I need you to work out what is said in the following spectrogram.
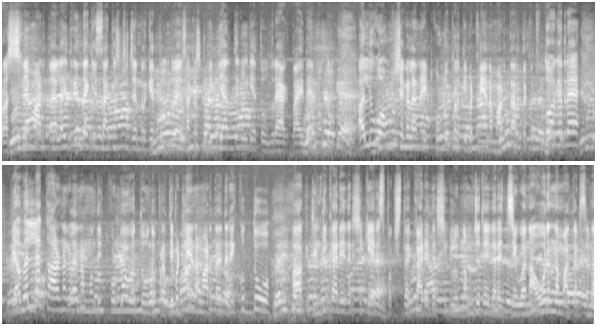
ಪ್ರಶ್ನೆ ಮಾಡ್ತಾ ಇಲ್ಲ. ಇದರಿಂದಾಗಿ ಸಾಕಷ್ಟು ಜನರಿಗೆ ತೊಂದರೆ ಸಾಕಷ್ಟು ವಿದ್ಯಾರ್ಥಿಗಳಿಗೆ ತೊಂದರೆ ಆಗ್ತಾ ಇದೆ ಅನ್ನೋದು ಹಲವು ಅಂಶಗಳನ್ನು ಇಟ್ಕೊಂಡು ಪ್ರತಿಭಟನೆಯನ್ನು ಮಾಡ್ತಾ ಇರ್ತಕ್ಕಂಥದ್ದು. ಹಾಗಾದ್ರೆ ಯಾವೆಲ್ಲ ಕಾರಣಗಳನ್ನು ಮುಂದಿಟ್ಕೊಂಡು ಇವತ್ತು ಒಂದು ಪ್ರತಿಭಟನೆಯನ್ನು ಮಾಡ್ತಾ ಇದ್ದಾರೆ? ಖುದ್ದು ಆ, ಜಂಟಿ ಕಾರ್ಯದರ್ಶಿ ಕೆ ಆರ್ ಎಸ್ ಪಕ್ಷದ ಕಾರ್ಯದರ್ಶಿಗಳು ನಮ್ಮ ಜೊತೆ ಇದ್ದಾರೆ. ಜೀವನ ಅವರನ್ನ ಮಾತಾಡ್ಸೋಣ.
